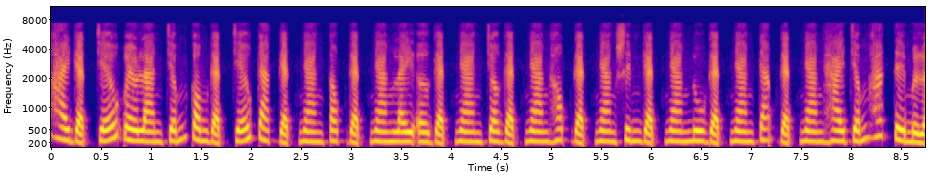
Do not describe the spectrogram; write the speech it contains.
2 gạch chéo welan com gạch chéo cạc gạch ngang tóc gạch ngang layer gạch ngang cho gạch ngang hóc gạch ngang sinh gạch ngang nu gạch ngang cáp gạch ngang 2 html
